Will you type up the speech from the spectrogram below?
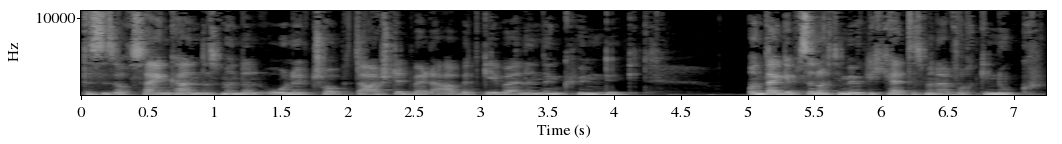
dass es auch sein kann, dass man dann ohne Job dasteht, weil der Arbeitgeber einen dann kündigt. Und da gibt es dann auch die Möglichkeit, dass man einfach genug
